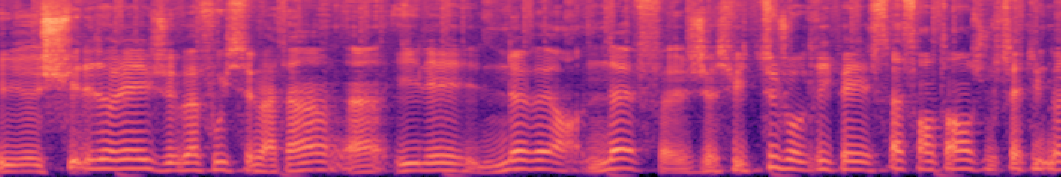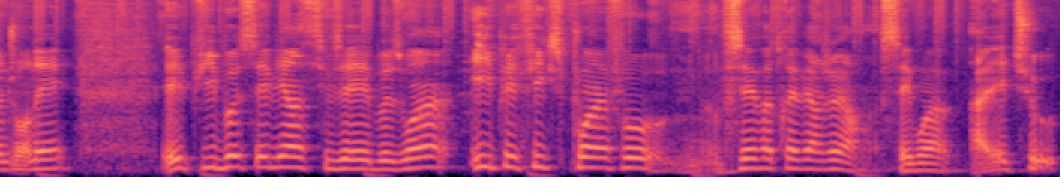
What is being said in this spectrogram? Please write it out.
Euh, je suis désolé, je bafouille ce matin. Hein. Il est 9h09, je suis toujours grippé, ça s'entend. Je vous souhaite une bonne journée. Et puis bossez bien si vous avez besoin. ipfix.info, c'est votre hébergeur, c'est moi. Allez, tchou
